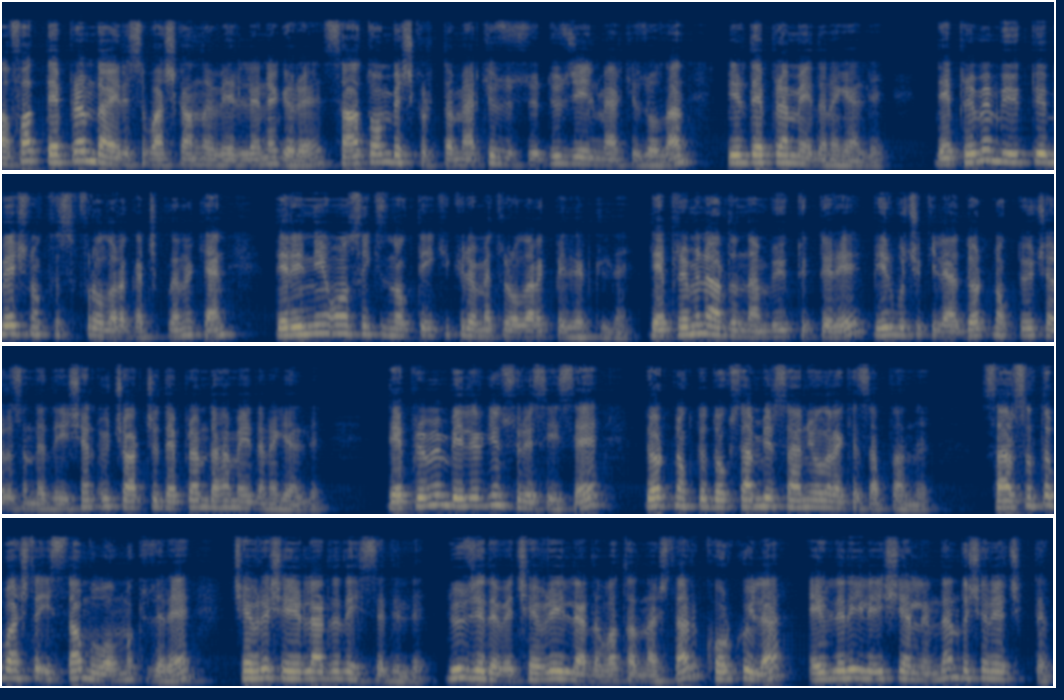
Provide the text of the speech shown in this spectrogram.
AFAD Deprem Dairesi Başkanlığı verilerine göre saat 15.40'da merkez üssü Düzce il merkezi olan bir deprem meydana geldi. Depremin büyüklüğü 5.0 olarak açıklanırken derinliği 18.2 kilometre olarak belirtildi. Depremin ardından büyüklükleri 1.5 ila 4.3 arasında değişen 3 artçı deprem daha meydana geldi. Depremin belirgin süresi ise 4.91 saniye olarak hesaplandı. Sarsıntı başta İstanbul olmak üzere çevre şehirlerde de hissedildi. Düzce'de ve çevre illerde vatandaşlar korkuyla evleriyle iş yerlerinden dışarıya çıktı.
